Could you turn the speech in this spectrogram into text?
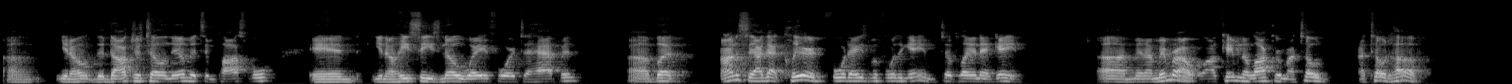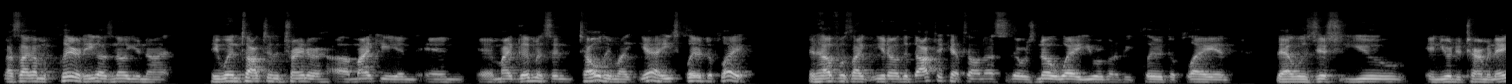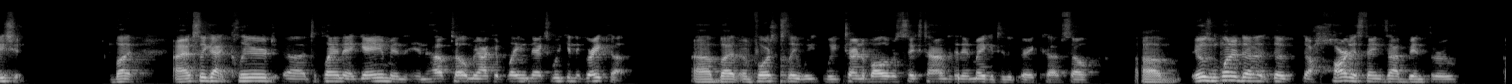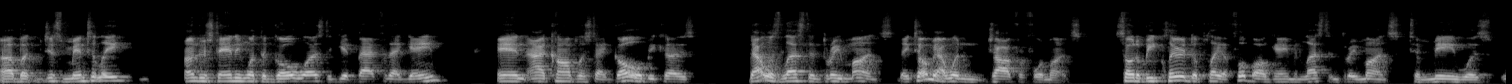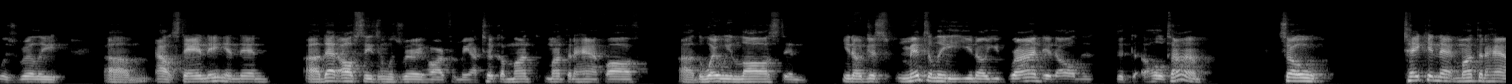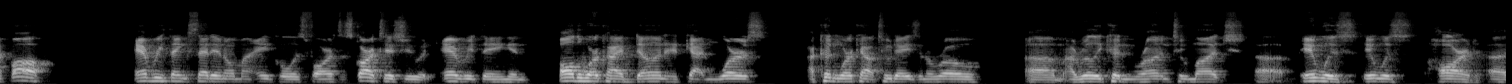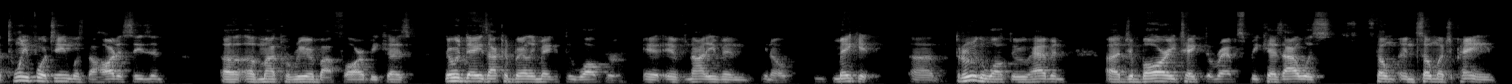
Um, you know, the doctor's telling them it's impossible, and you know he sees no way for it to happen. Uh, but honestly, I got cleared four days before the game to play in that game. Um, and I remember I, I, came in the locker room. I told I told Huff, I was like, I'm cleared. He goes, No, you're not he went and talked to the trainer, uh, Mikey and, and and Mike Goodmanson, told him like, yeah, he's cleared to play. And Huff was like, you know, the doctor kept telling us there was no way you were going to be cleared to play, and that was just you and your determination. But I actually got cleared uh, to play in that game, and, and Huff told me I could play next week in the Grey Cup. Uh, but unfortunately, we, we turned the ball over six times and didn't make it to the Grey Cup. So um, it was one of the, the, the hardest things I've been through. Uh, but just mentally, understanding what the goal was to get back for that game. And I accomplished that goal because that was less than three months. They told me I wouldn't jog for four months. So to be cleared to play a football game in less than three months to me was was really um, outstanding. And then uh, that off season was very hard for me. I took a month month and a half off. Uh, the way we lost, and you know, just mentally, you know, you grinded all the, the, the whole time. So taking that month and a half off, everything set in on my ankle as far as the scar tissue and everything. And all the work I had done had gotten worse. I couldn't work out two days in a row. Um, I really couldn't run too much. Uh, it was it was hard. Uh, 2014 was the hardest season uh, of my career by far because there were days I could barely make it through walkthrough, if not even you know make it uh, through the walkthrough. Having uh, Jabari take the reps because I was so in so much pain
